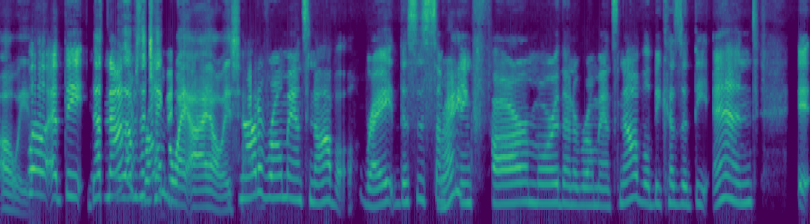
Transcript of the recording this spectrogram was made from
always well, at the that, not that a was the romance- takeaway i always It's not a romance novel, right? This is something far more than a romance novel because at the end, it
